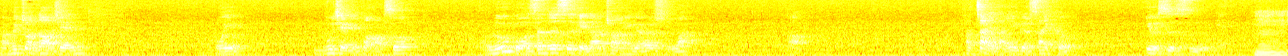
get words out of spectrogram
啊，会赚多少钱？我有，目前也不好说。如果真的是给他赚一个二十万，啊，他再来一个 cycle，又是十五年，嗯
